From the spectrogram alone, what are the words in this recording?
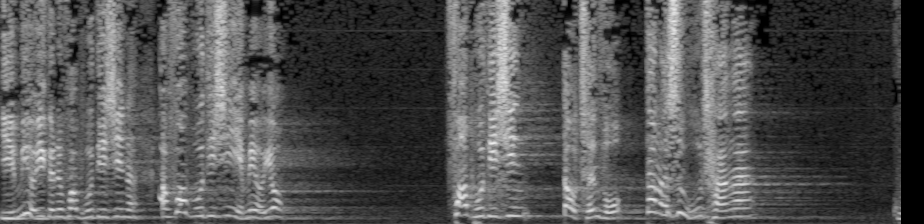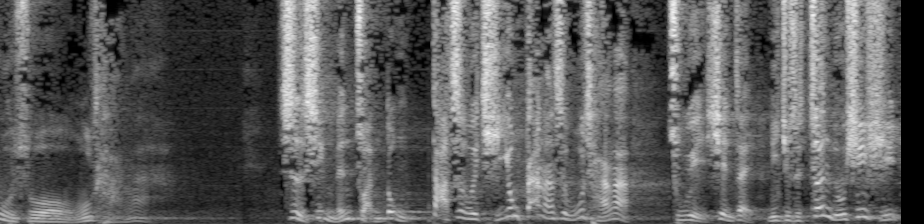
也没有一个人发菩提心呢，啊，发菩提心也没有用。发菩提心到成佛当然是无常啊，故说无常啊。自性能转动大智慧启用当然是无常啊。诸位，现在你就是真如心许，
